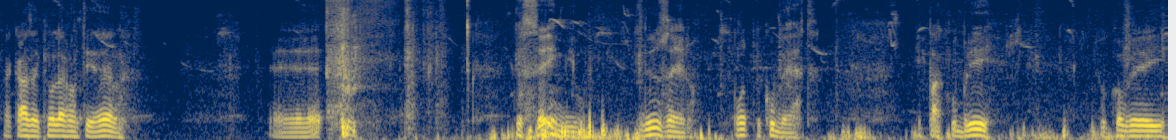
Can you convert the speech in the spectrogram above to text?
Essa casa aqui eu levantei ela é, de 6 mil, do zero, ponto de coberta. E para cobrir, eu cobrei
